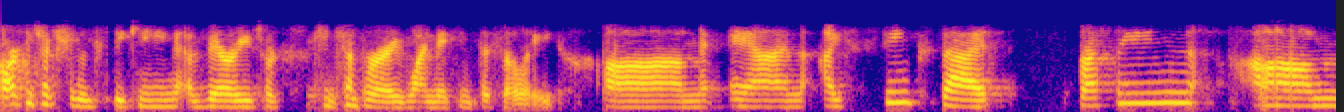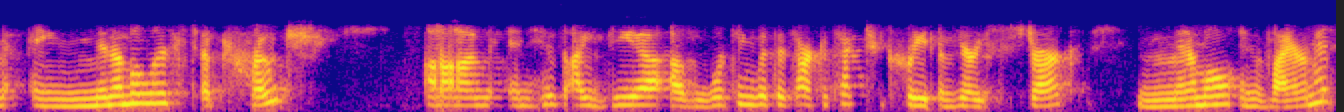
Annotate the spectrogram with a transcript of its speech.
architecturally speaking, a very sort of contemporary winemaking facility. Um, and I think that pressing um, a minimalist approach um, and his idea of working with this architect to create a very stark minimal environment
